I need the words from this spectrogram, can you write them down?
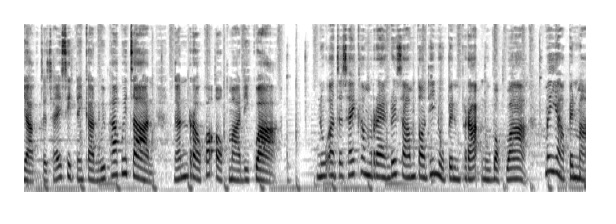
อยากจะใช้สิทธิ์ในการวิพากษ์วิจารณ์ งั้นเราก็ออกมาดีกว่า หนูอาจจะใช้คำแรงด้วยซ้ำตอนที่หนูเป็นพระหนูบอกว่า ไม่อยากเป็นหมา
